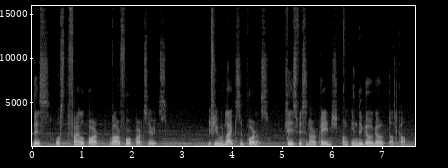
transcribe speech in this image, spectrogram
This was the final part of our four-part series. If you would like to support us, please visit our page on indiegogo.com.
